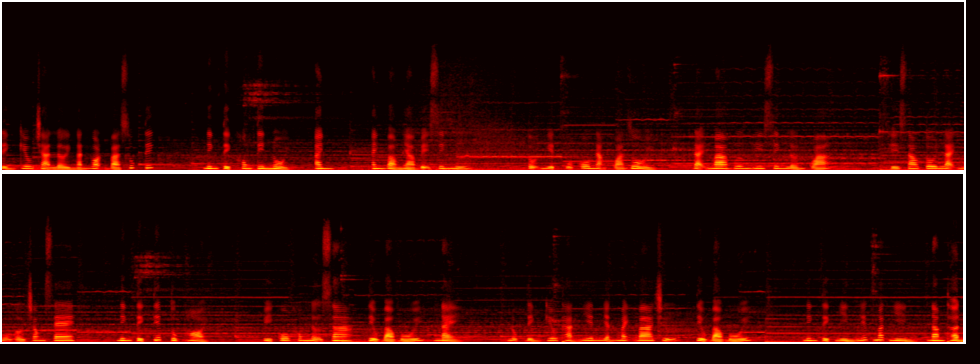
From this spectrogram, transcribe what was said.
Đình Kiêu trả lời ngắn gọn và xúc tích. Ninh Tịch không tin nổi, anh, anh vào nhà vệ sinh nữ. Tội nghiệp của cô nặng quá rồi, đại ma vương hy sinh lớn quá. Thế sao tôi lại ngủ ở trong xe? Ninh Tịch tiếp tục hỏi. Vì cô không nỡ xa, tiểu bảo bối, này. Lục Đình Kiêu thản nhiên nhấn mạnh ba chữ, tiểu bảo bối. Ninh Tịch nhìn liếc mắt nhìn, nam thần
